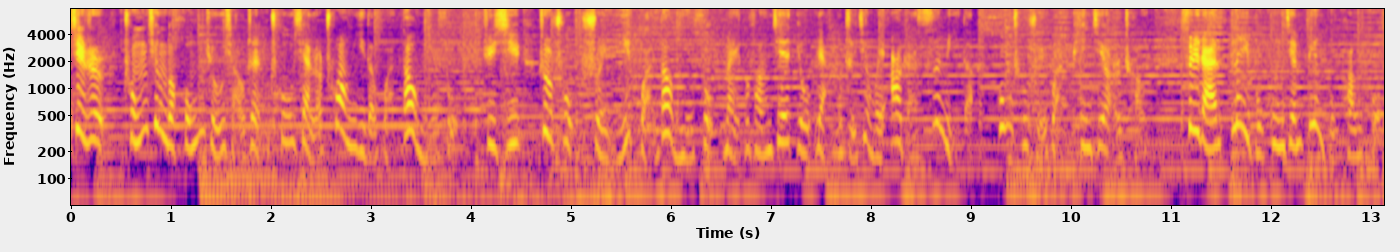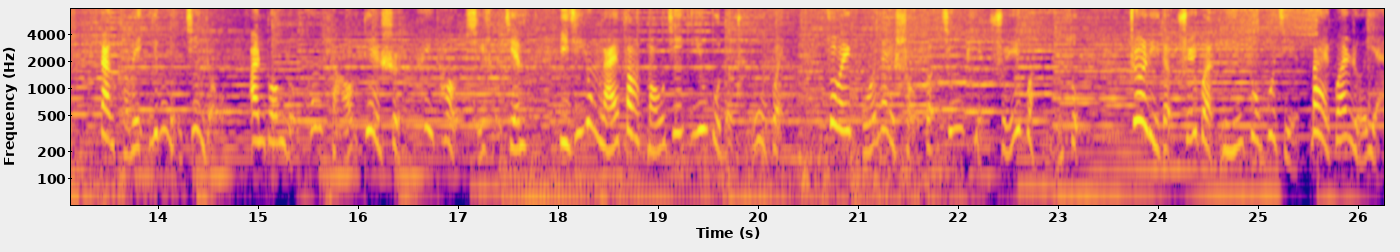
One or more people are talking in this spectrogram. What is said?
近日，重庆的红酒小镇出现了创意的管道民宿。据悉，这处水泥管道民宿每个房间由两个直径为二点四米的工程水管拼接而成。虽然内部空间并不宽阔，但可谓应有尽有，安装有空调、电视、配套洗手间以及用来放毛巾衣物的储物柜。作为国内首个精品水管民宿。这里的水管民宿不仅外观惹眼，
